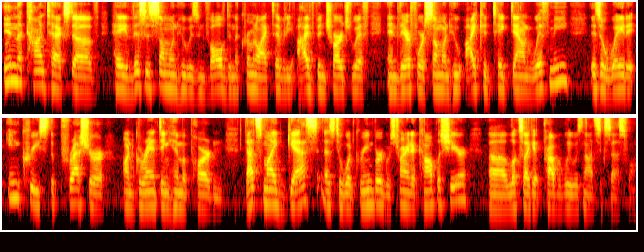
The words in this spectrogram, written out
in the context of, hey, this is someone who was involved in the criminal activity I've been charged with, and therefore someone who I could take down with me, is a way to increase the pressure on granting him a pardon. That's my guess as to what Greenberg was trying to accomplish here. Uh, looks like it probably was not successful.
